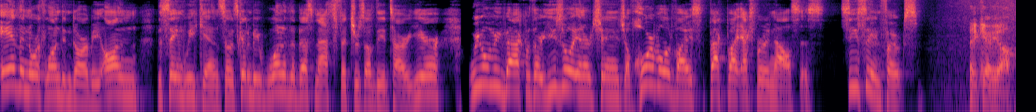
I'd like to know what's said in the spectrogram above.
and the North London Derby on the same weekend. So it's going to be one of the best match fixtures of the entire year. We will be back with our usual interchange of horrible advice backed by expert analysis. See you soon, folks. Take care, y'all.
